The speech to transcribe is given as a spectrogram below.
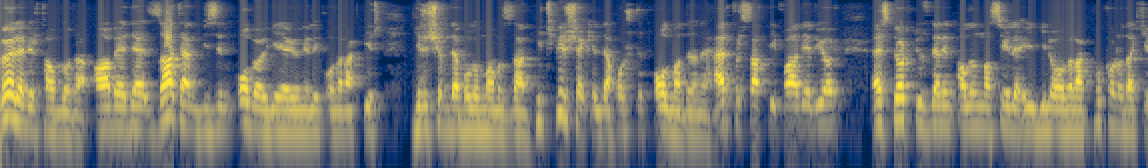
böyle bir tabloda ABD zaten bizim o bölgeye yönelik olarak bir girişimde bulunmamızdan hiçbir şekilde hoşnut olmadığını her fırsatta ifade ediyor. S-400'lerin alınmasıyla ilgili olarak bu konudaki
